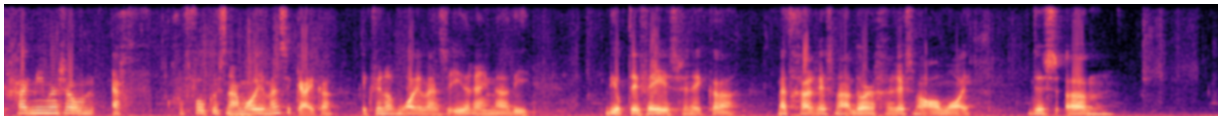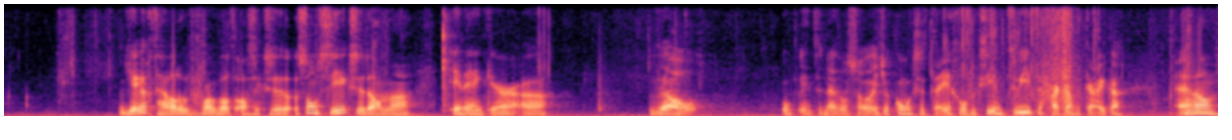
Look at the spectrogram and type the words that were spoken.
ga ik niet meer zo echt gefocust naar mooie mensen kijken. Ik vind dat mooie mensen, iedereen uh, die, die op tv is, vind ik uh, met charisma, door charisma al mooi. Dus um, jeugdhelden bijvoorbeeld, als ik ze, soms zie ik ze dan uh, in één keer wel op internet of zo. Weet je, kom ik ze tegen of ik zie een tweet, dan ga ik even kijken. En dan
